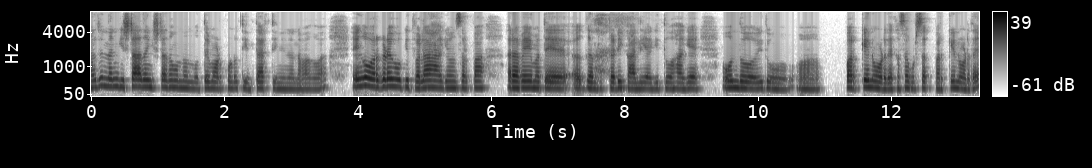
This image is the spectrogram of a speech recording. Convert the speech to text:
ಆದ್ದರಿಂದ ನನಗೆ ಇಷ್ಟ ಆದಂಗೆ ಇಷ್ಟ ಆದಂಗೆ ಒಂದೊಂದು ಮುದ್ದೆ ಮಾಡಿಕೊಂಡು ತಿಂತಾ ಇರ್ತೀನಿ ನಾನು ಅವಾಗ ಹೆಂಗೋ ಹೊರಗಡೆ ಹೋಗಿದ್ವಲ್ಲ, ಹಾಗೆ ಒಂದು ಸ್ವಲ್ಪ ರವೆ ಮತ್ತು ಗಂಧದ ತಡಿ ಖಾಲಿಯಾಗಿತ್ತು. ಹಾಗೆ ಒಂದು ಇದು ಪರ್ಕೆ ನೋಡಿದೆ, ಕಸ ಗುಡ್ಸೋಕ್ಕೆ ಪರ್ಕೆ ನೋಡಿದೆ.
